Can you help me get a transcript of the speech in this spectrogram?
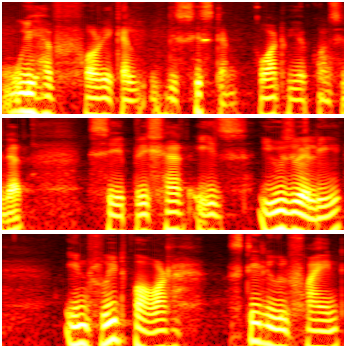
we have for a cal this system what we have considered say pressure is usually in fluid power still you will find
